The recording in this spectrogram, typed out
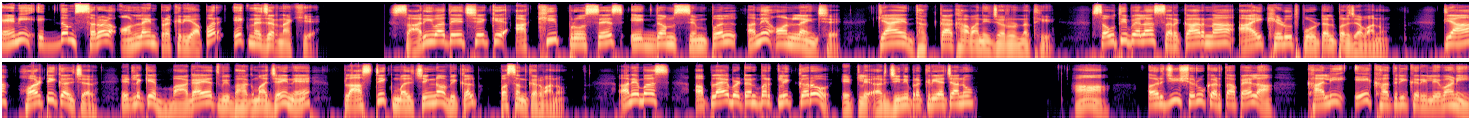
એની એકદમ સરળ ઓનલાઈન પ્રક્રિયા પર એક નજર નાખીએ. સારી વાત એ છે કે આખી પ્રોસેસ એકદમ સિમ્પલ અને ઓનલાઈન છે, ક્યાંય ધક્કા ખાવાની જરૂર નથી. સૌથી પહેલાં સરકારના આઈ ખેડૂત પોર્ટલ પર જવાનું. ત્યાં હોર્ટિકલ્ચર, એટલે કે બાગાયત વિભાગમાં જઈને પ્લાસ્ટિક મલ્ચિંગનો વિકલ્પ પસંદ કરવાનો. અને બસ અપ્લાય બટન પર ક્લિક કરો, એટલે અરજીની પ્રક્રિયા ચાલુ. હા, અરજી શરૂ કરતા પહેલા ખાલી એ ખાતરી કરી લેવાની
